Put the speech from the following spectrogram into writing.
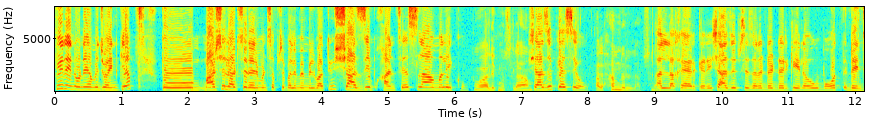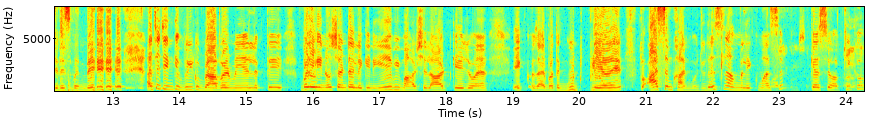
फिर इन्होंने हमें ज्वाइन किया। तो मार्शल आर्ट से रेलिवेंट सबसे पहले मैं मिलवाती हूँ शाहजेब खान से। वालेकुम। शाहजेब कैसे हो? अल्हम्दुलिल्लाह अल्लाह खैर करे शाहजेब से ज़रा डर डर के रहो बहुत डेंजरस बंदे अच्छा जी इनके बिल्कुल बराबर में है लगते बड़े इनोसेंट है लेकिन ये भी मार्शल आर्ट के जो हैं एक ज़ाहिर बात है गुड प्लेयर हैं। तो आसिम खान मौजूद है। अस्सलाम वालेकुम आसिम। कैसे हो आप? ठीक हो?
